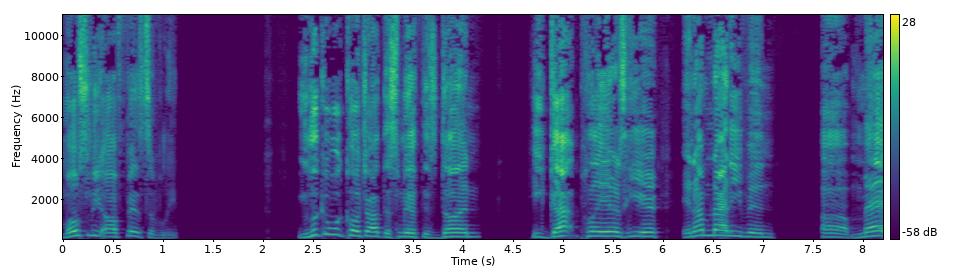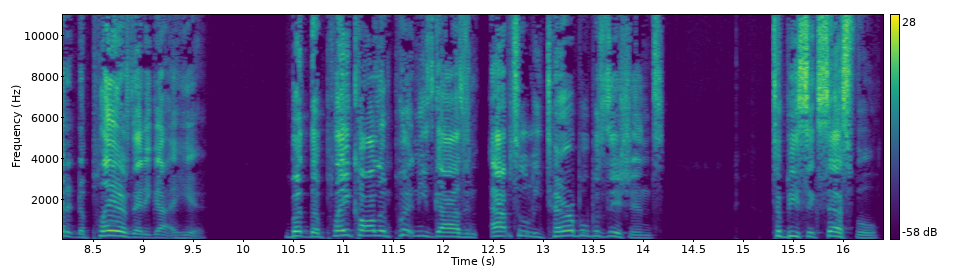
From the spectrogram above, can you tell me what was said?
mostly offensively, you look at what Coach Arthur Smith has done. He got players here, and I'm not even uh, mad at the players that he got here. But the play calling, putting these guys in absolutely terrible positions to be successful.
